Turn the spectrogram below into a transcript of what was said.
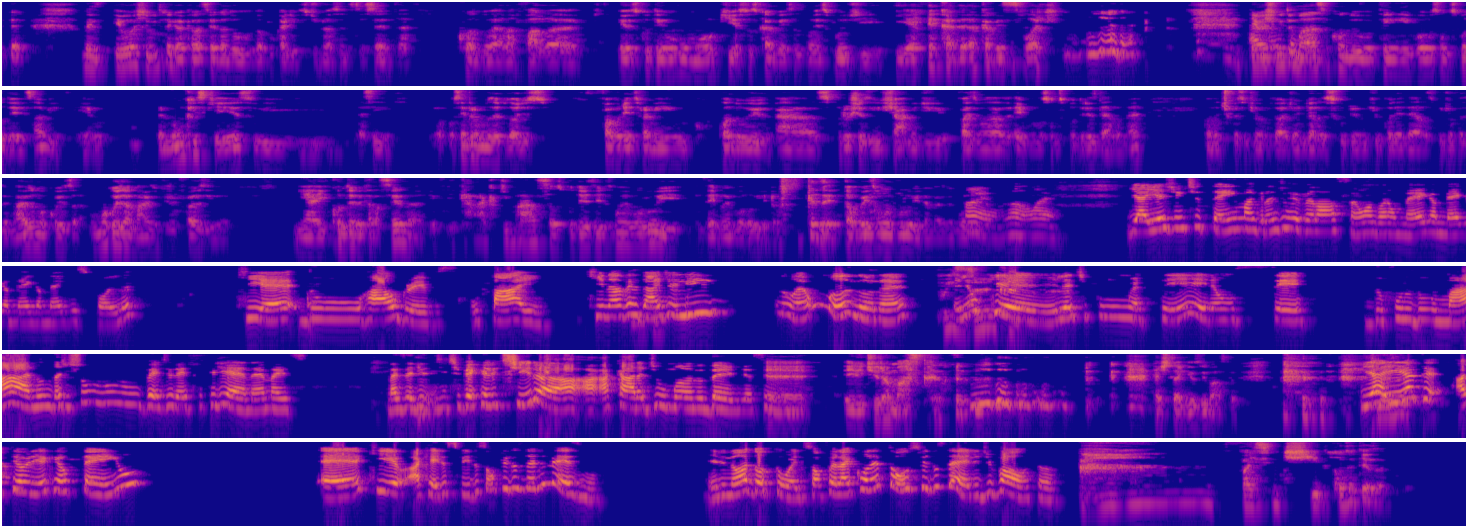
Mas eu achei muito legal aquela cena do, do Apocalipse de 1960, quando ela fala eu escutei um rumor que essas cabeças vão explodir. E aí a cabeça explode. eu é acho muito, muito massa quando tem evolução dos poderes, sabe? Eu, eu nunca esqueço e, assim, sempre um dos episódios favoritos para mim quando as bruxas em Charmed faziam a evolução dos poderes dela, né? Quando, tipo assim, tinha um episódio onde elas descobriram que o poder delas podia fazer mais uma coisa, uma coisa a mais do que já fazia. E aí, quando teve aquela cena, eu falei, caraca, que massa, os poderes deles vão evoluir. Eles não evoluíram. Quer dizer, talvez vão evoluir, né? Mas evoluíram. É, não, é. E aí a gente tem uma grande revelação, agora um mega, mega, mega, mega spoiler, que é do Hal Graves, o pai, que na verdade ele não é humano, né? Pois ele é, o quê? Cara. Ele é tipo um ET, ele é um ser do fundo do mar, não, a gente não, não, não vê direito o que ele é, né? Mas, mas ele, a gente vê que ele tira a, a cara de humano dele, assim. É, ele tira a máscara. Hashtag use máscara. E aí a, te, a teoria que eu tenho é que aqueles filhos são filhos dele mesmo. Ele não adotou, ele só foi lá e coletou os filhos dele de volta. Ah, faz sentido, com certeza.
